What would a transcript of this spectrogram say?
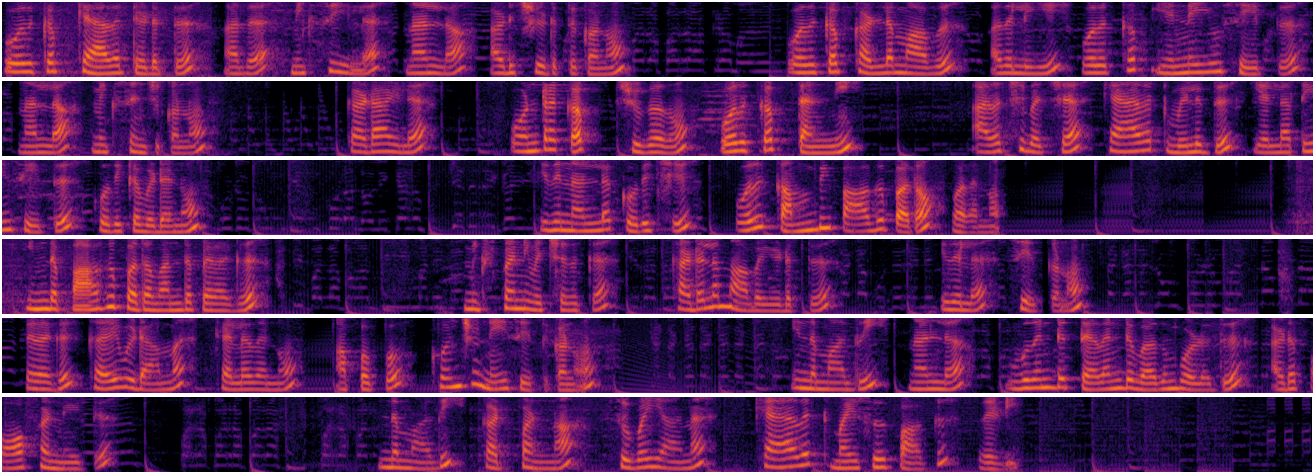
ஒரு cup carrot எடுத்து அதை மிக்சியில் நல்லா அடித்து எடுத்துக்கணும். ஒரு கப் கடல மாவு அதுலேயே ஒரு கப் எண்ணெயும் சேர்த்து நல்லா மிக்ஸ் செஞ்சுக்கணும். கடாயில் ஒன்றரை கப் சுகரும் ஒரு கப் தண்ணி அரைச்சி வச்ச கேரட் விழுது எல்லாத்தையும் சேர்த்து கொதிக்க விடணும். இது நல்லா கொதித்து ஒரு கம்பி பாகுபதம் வரணும் இந்த பாகுபதம் வந்த பிறகு மிக்ஸ் பண்ணி வச்சிருக்க கடலை மாவை எடுத்து இதில் சேர்க்கணும். பிறகு கைவிடாமல் கிளறணும். அப்பப்போ கொஞ்சம் நெய் சேர்த்துக்கணும். இந்த மாதிரி நல்லா உருண்டு திரண்டு வரும் பொழுது அடுப்பு ஆஃப் பண்ணிட்டு இந்த மாதிரி கட் பண்ணால் சுவையான கேரட் மைசூர் பாக்கு ரெடி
